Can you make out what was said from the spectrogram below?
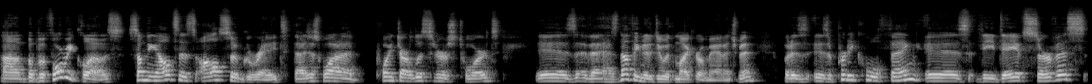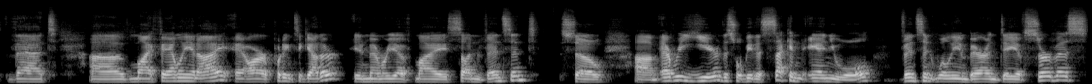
Uh, but before we close, something else that's also great that I just want to point our listeners towards is that has nothing to do with micromanagement, but is, is a pretty cool thing is the day of service that uh, my family and I are putting together in memory of my son Vincent. So um, every year, this will be the second annual Vincent William Baran Day of Service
